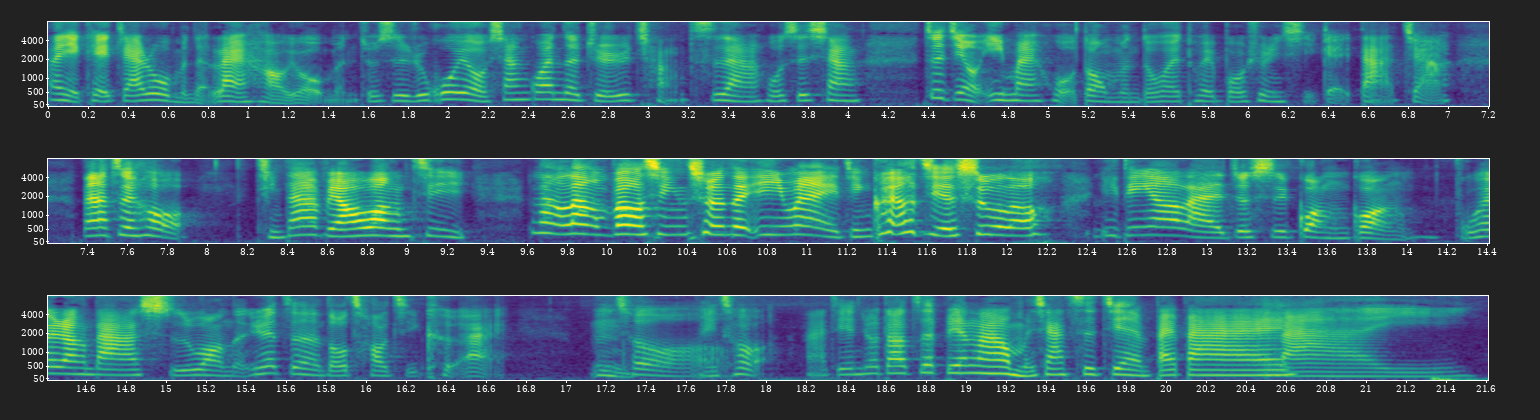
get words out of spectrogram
那也可以加入我们的赖好友们，就是如果有相关的绝育场次啊，或是像最近有义卖活动，我们都会推播讯息给大家。那最后，请大家不要忘记，浪浪报新春的义卖已经快要结束了，一定要来就是逛逛，不会让大家失望的，因为真的都超级可爱。没错，没错。那今天就到这边啦，我们下次见，拜拜。拜拜。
